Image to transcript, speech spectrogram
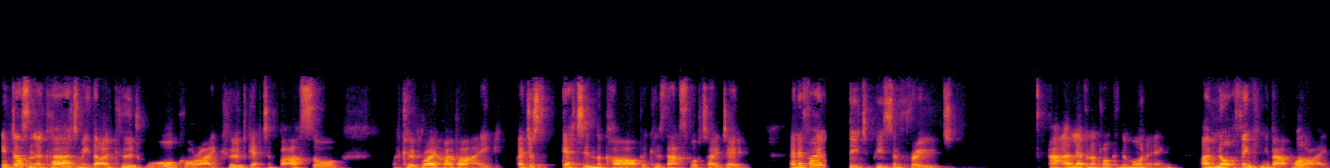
it doesn't occur to me that I could walk or I could get a bus or I could ride my bike. I just get in the car because that's what I do. And if I eat a piece of fruit at 11 o'clock in the morning, I'm not thinking about, well, I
